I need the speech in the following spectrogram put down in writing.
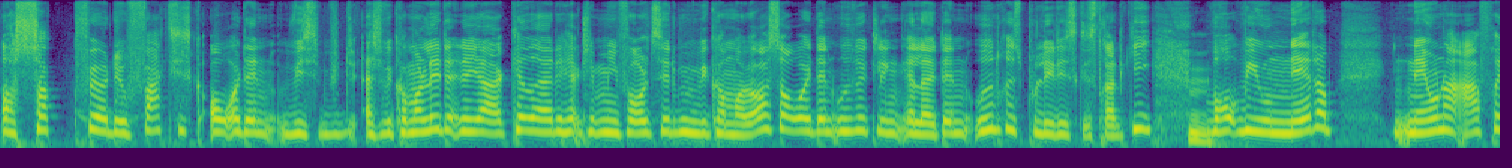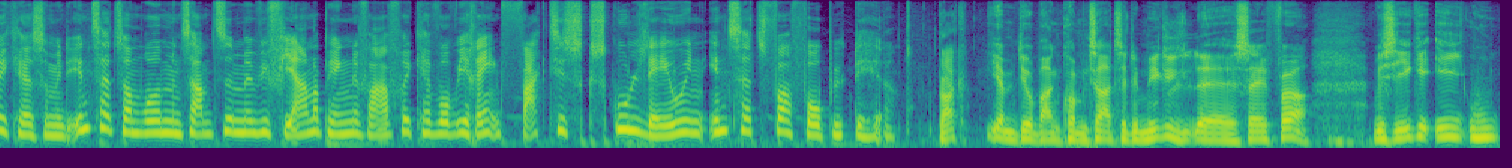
og så fører det jo faktisk over den, vi, altså vi kommer lidt, jeg er ked af det her i forhold til det, men vi kommer jo også over i den udvikling, eller i den udenrigspolitiske strategi, mm. hvor vi jo netop nævner Afrika som et indsatsområde, men samtidig med, at vi fjerner pengene fra Afrika, hvor vi rent faktisk skulle lave en indsats for at forebygge det her. Bak? Jamen, det var bare en kommentar til det, Mikkel øh, sagde før. Hvis ikke EU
